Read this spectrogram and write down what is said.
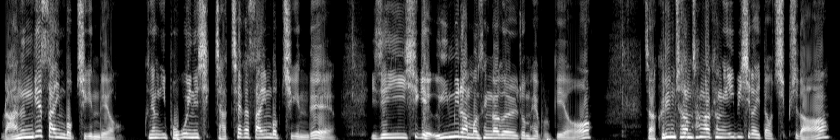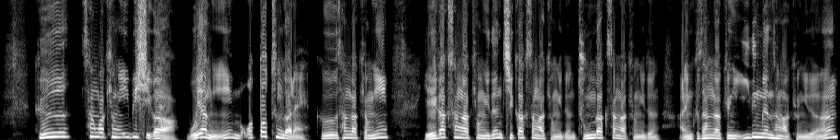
라는 게 사인 법칙인데요. 그냥 이 보고 있는 식 자체가 사인 법칙인데, 이제 이 식의 의미를 한번 생각을 좀 해볼게요. 자, 그림처럼 삼각형 ABC가 있다고 칩시다. 그 삼각형 ABC가 모양이 뭐 어떻든 간에 그 삼각형이 예각 삼각형이든 직각 삼각형이든 둔각 삼각형이든 아니면 그 삼각형이 이등변 삼각형이든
